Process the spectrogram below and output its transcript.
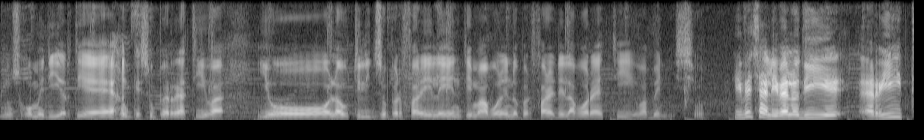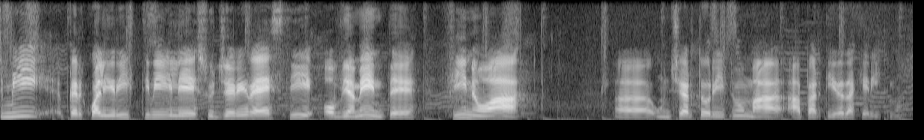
non so come dirti, è anche super reattiva, io la utilizzo per fare i lenti ma volendo per fare dei lavoretti va benissimo. Invece a livello di ritmi, per quali ritmi le suggeriresti? Ovviamente fino a uh, un certo ritmo, ma a partire da che ritmo?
